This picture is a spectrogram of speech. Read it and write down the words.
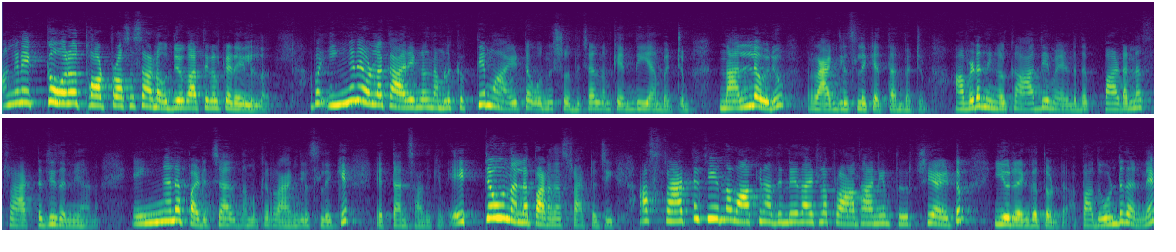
അങ്ങനെയൊക്കെ ഓരോ തോട്ട് പ്രോസസ്സാണ് ഉദ്യോഗാർത്ഥികൾക്കിടയിലുള്ളത്. അപ്പോൾ ഇങ്ങനെയുള്ള കാര്യങ്ങൾ നമ്മൾ കൃത്യമായിട്ട് ഒന്ന് ശ്രദ്ധിച്ചാൽ നമുക്ക് എന്ത് ചെയ്യാൻ പറ്റും? നല്ലൊരു റാങ്ക് ലിസ്റ്റിലേക്ക് എത്താൻ പറ്റും. അവിടെ നിങ്ങൾക്ക് ആദ്യം വേണ്ടത് പഠന സ്ട്രാറ്റജി തന്നെയാണ്. എങ്ങനെ പഠിച്ചാൽ നമുക്ക് റാങ്ക് ലിസ്റ്റിലേക്ക് എത്താൻ സാധിക്കും? ഏറ്റവും നല്ല പഠന സ്ട്രാറ്റജി ആ സ്ട്രാറ്റജി എന്ന വാക്കിന് അതിന്റേതായിട്ടുള്ള പ്രാധാന്യം തീർച്ചയായിട്ടും ഈ ഒരു രംഗത്തുണ്ട്. അപ്പോൾ അതുകൊണ്ട് തന്നെ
